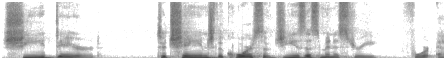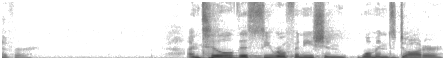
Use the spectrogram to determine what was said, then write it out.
She dared to change the course of Jesus' ministry forever. Until this Syrophoenician woman's daughter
